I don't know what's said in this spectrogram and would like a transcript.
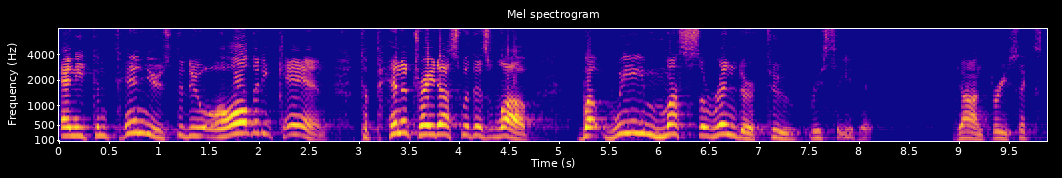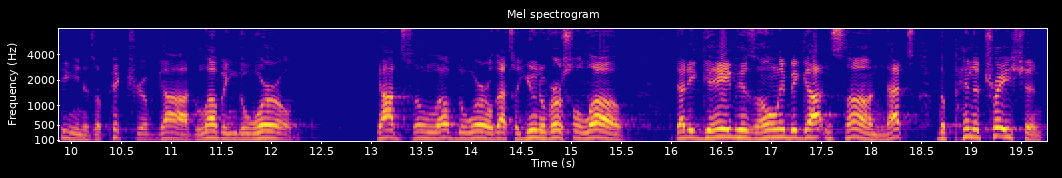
and He continues to do all that He can to penetrate us with His love, but we must surrender to receive it. John 3:16 is a picture of God loving the world. God so loved the world, that's a universal love, that He gave His only begotten Son. That's the penetration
